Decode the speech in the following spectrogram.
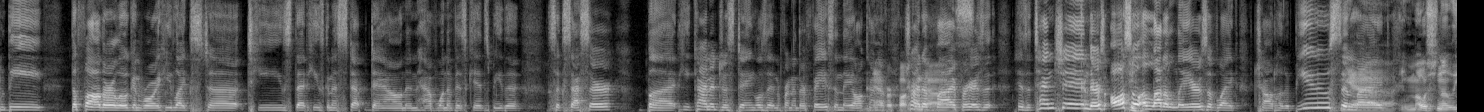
the the father Logan Roy he likes to tease that he's gonna step down and have one of his kids be the successor but he kind of just dangles it in front of their face and they all kind Never of try to does. vie for his his attention there's also a lot of layers of like childhood abuse and yeah like emotionally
